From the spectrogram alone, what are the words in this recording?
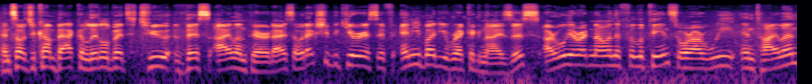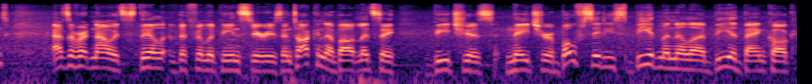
And so to come back a little bit to this island paradise, I would actually be curious if anybody recognizes, are we right now in the Philippines or are we in Thailand? As of right now, it's still the Philippines series and talking about, let's say, beaches, nature, both cities, be it Manila, be it Bangkok,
